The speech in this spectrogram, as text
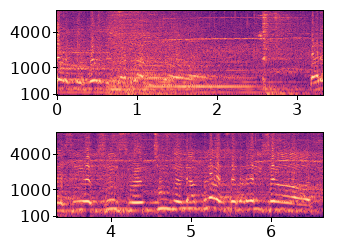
Fuerte el aplauso. Para el señor Jesús en Chile, el aplauso para ellos.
